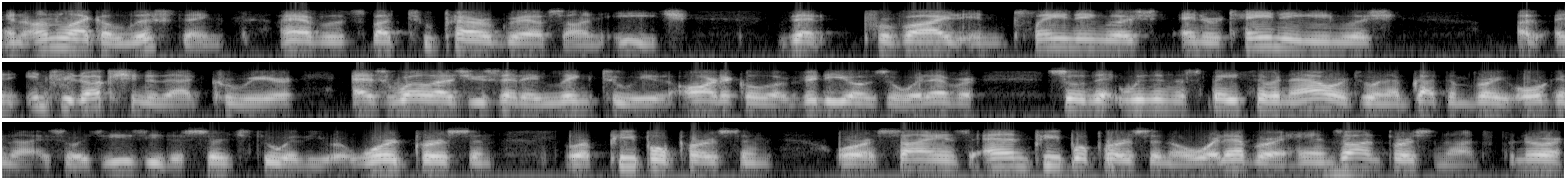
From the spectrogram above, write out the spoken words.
And unlike a listing, I have it's about two paragraphs on each that provide in plain English, entertaining English, a, an introduction to that career, as well as you said, a link to an article or videos or whatever, so that within the space of an hour or two, and I've got them very organized, so it's easy to search through whether you're a word person or a people person or a science and people person or whatever, a hands-on person, entrepreneur,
